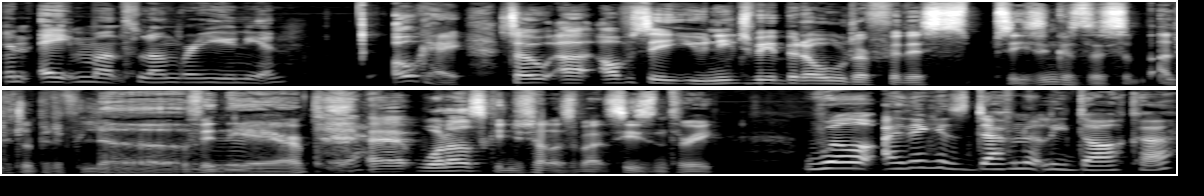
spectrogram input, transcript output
an eight month long reunion. Okay, so uh, obviously you need to be a bit older for this season because there's a little bit of love in the air. Uh, what else can you tell us about season three? Well, I think it's definitely darker.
